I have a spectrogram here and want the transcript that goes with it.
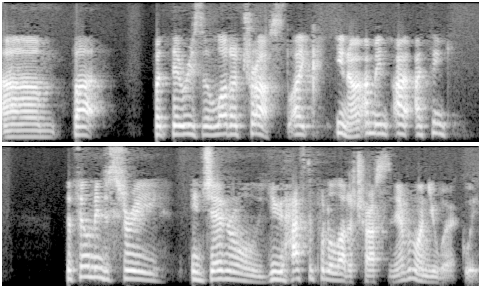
Um, but but there is a lot of trust. Like you know, I mean, I, I think the film industry in general, you have to put a lot of trust in everyone you work with.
